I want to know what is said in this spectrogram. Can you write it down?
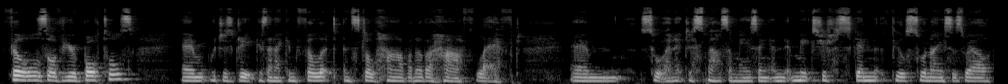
fills of your bottles, um, which is great because then I can fill it and still have another half left. Um, so, and it just smells amazing and it makes your skin feel so nice as well.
